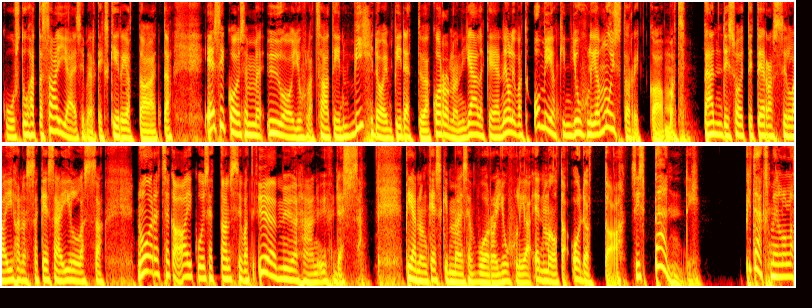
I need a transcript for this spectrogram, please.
06000. Saija esimerkiksi kirjoittaa, että esikoisemme YO-juhlat saatiin vihdoin pidettyä koronan jälkeen ja ne olivat omiakin juhlia muistorikkaammat. Bändi soitti terassilla ihanassa kesäillassa. Nuoret sekä aikuiset tanssivat yömyöhään yhdessä. Pianon keskimmäisen vuoro juhlia en malta odottaa. Siis bändi. Pitääkö meillä olla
